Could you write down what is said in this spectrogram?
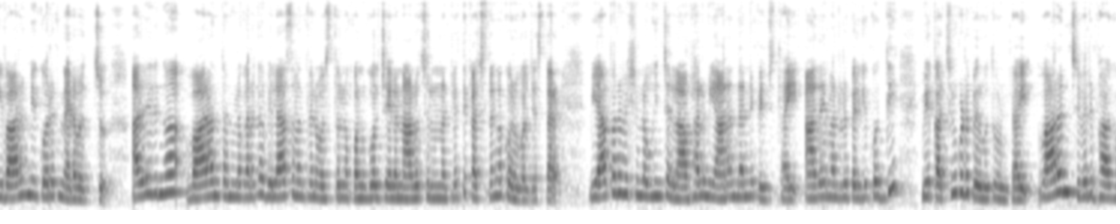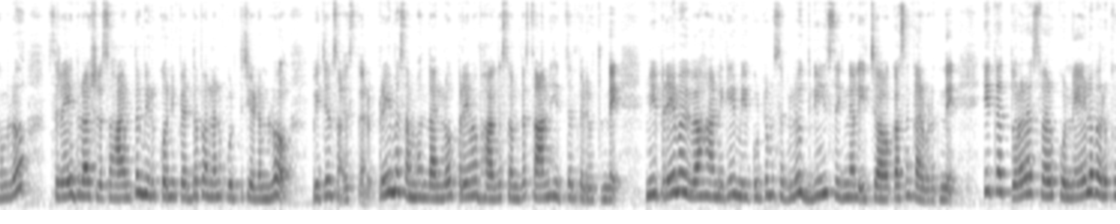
ఈ వారం మీ కోరిక నెరవచ్చు అదేవిధంగా వారాంతంలో కనుక విలాసవంతమైన వస్తువులను కొనుగోలు చేయాలని ఆలోచనలు ఉన్నట్లయితే ఖచ్చితంగా కొనుగోలు చేస్తారు. వ్యాపారం విషయంలో ఊహించే లాభాలు మీ ఆనందాన్ని పెంచుతాయి. ఆదాయ వనరులు పెరిగే కొద్దీ మీ ఖర్చులు కూడా పెరుగుతూ ఉంటాయి. వారం చివరి భాగంలో శ్రేయభిలాషుల సహాయంతో మీరు కొన్ని పెద్ద పనులను పూర్తి చేయడంలో విజయం సాధిస్తారు. ప్రేమ సంబంధాల్లో ప్రేమ భాగస్వామితో సాన్నిహిత్యం పెరుగుతుంది. మీ ప్రేమ వివాహానికి మీ కుటుంబ సభ్యులు గ్రీన్ సిగ్నల్ ఇచ్చే అవకాశం కనబడుతుంది. ఇక తులరాశి వరకు కొన్నేళ్ళ వరకు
